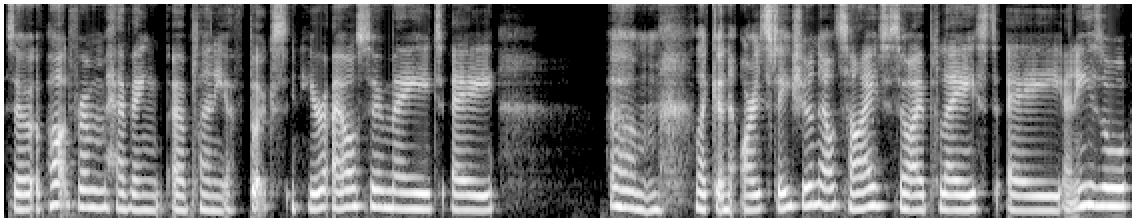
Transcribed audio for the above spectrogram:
So apart from having uh, plenty of books in here, I also made a um like an art station outside. So i placed a an easel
